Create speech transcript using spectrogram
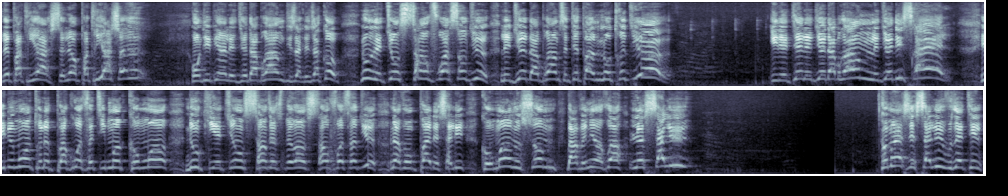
les patriarches, c'est leur patriarche On dit bien les dieux d'Abraham, d'Isaac et Jacob. Nous étions 100 fois sans Dieu. Les dieux d'Abraham, ce n'était pas notre Dieu. Il était les dieux d'Abraham, les dieux d'Israël. Il nous montre le parcours, effectivement, comment nous qui étions sans espérance, 100 fois sans Dieu, n'avons pas de salut, comment nous sommes parvenus à avoir le salut. Comment ce salut vous est-il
